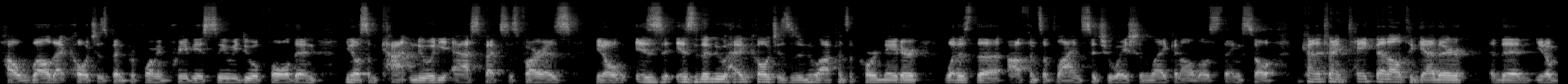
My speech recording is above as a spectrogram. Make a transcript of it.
how well that coach has been performing previously. We do fold in, you know, some continuity aspects as far as, you know, is is it a new head coach? Is it a new offensive coordinator? What is the offensive line situation like and all those things? So kind of try and take that all together and then, you know,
